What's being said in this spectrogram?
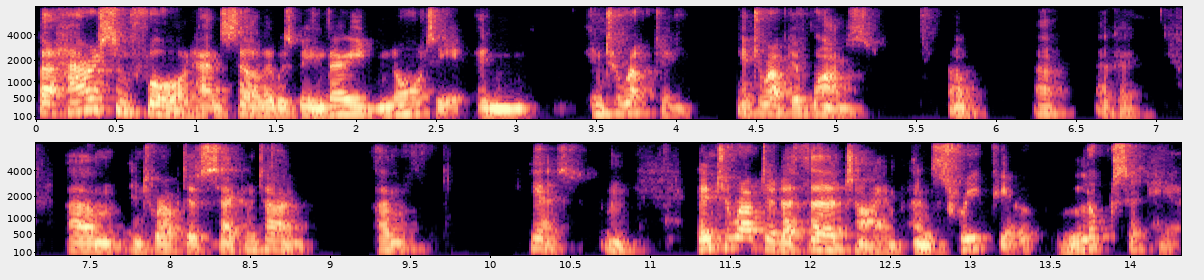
But Harrison Ford, Han Solo, was being very naughty in interrupting, interrupted once. Oh, uh, okay. Um, interrupted a second time. Um, Yes. Mm. Interrupted a third time, and 3PO looks at him,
